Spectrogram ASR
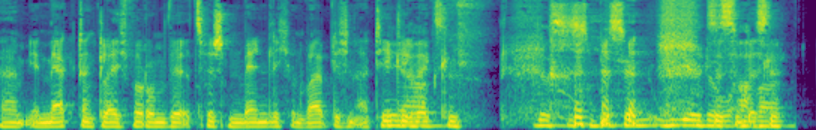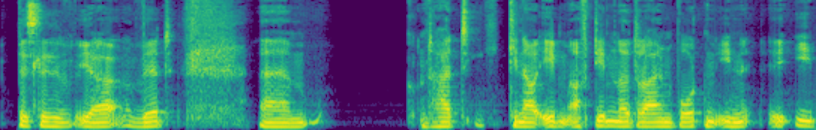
Ähm, ihr merkt dann gleich, warum wir zwischen männlich und weiblichen Artikel Ja, wechseln. Das ist ein bisschen weirdo, Das ist ein bisschen, bisschen ja, wird. Ähm, und hat genau eben auf dem neutralen Boden ihn, äh,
